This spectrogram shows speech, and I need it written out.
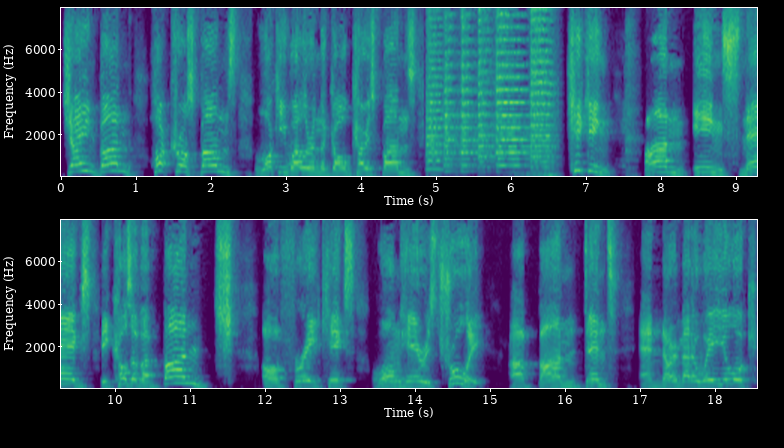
Jane Bunn, Hot Cross Buns, Lachie Weller and the Gold Coast Buns. Kicking Bunning snags because of a bunch of free kicks. Long hair is truly abundant. And no matter where you look,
